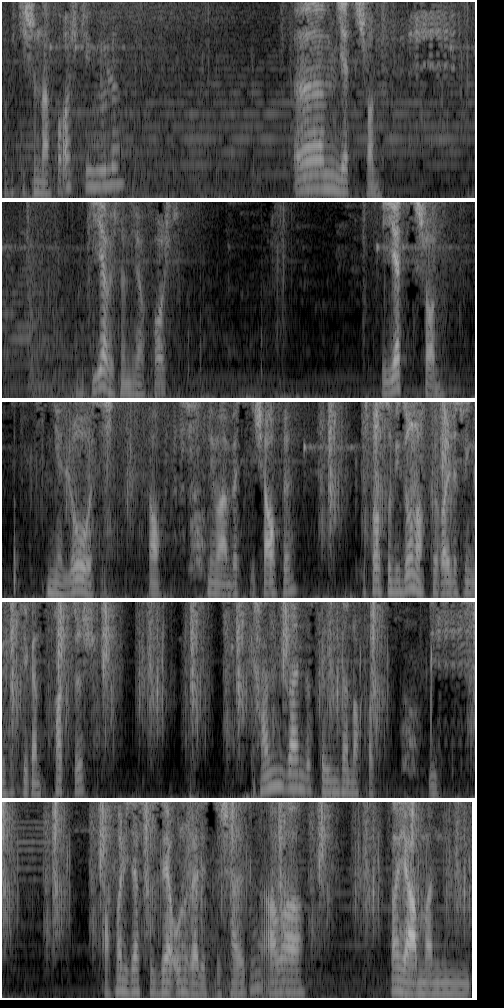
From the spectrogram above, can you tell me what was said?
Habe ich die schon erforscht, die Höhle? Ähm, jetzt schon. Die habe ich noch nicht erforscht. Jetzt schon. Was ist denn hier los? Ich, oh, ich nehme am besten die Schaufel. Ich brauche sowieso noch Geröll, deswegen ist es hier ganz praktisch. Es kann sein, dass dahinter noch was ist. Auch wenn ich das für sehr unrealistisch halte, aber naja, man,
